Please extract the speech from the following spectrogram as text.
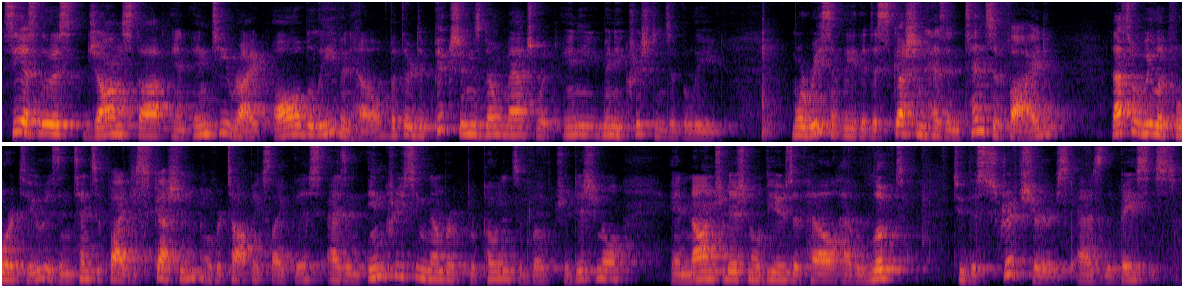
C.S. Lewis, John Stott, and N.T. Wright all believe in hell, but their depictions don't match what any many Christians have believed. More recently, the discussion has intensified. That's what we look forward to is intensified discussion over topics like this as an increasing number of proponents of both traditional and non-traditional views of hell have looked to the scriptures as the basis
